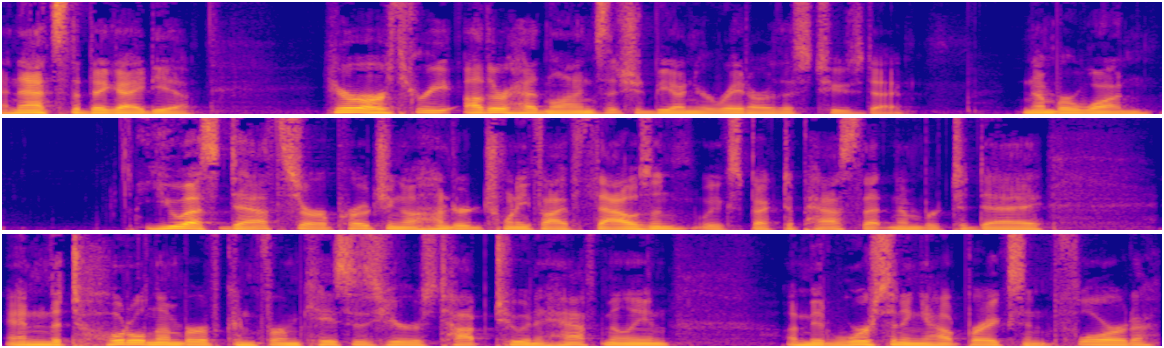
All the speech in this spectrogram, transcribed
And that's the big idea. Here are three other headlines that should be on your radar this Tuesday. Number one, U.S. deaths are approaching 125,000. We expect to pass that number today. And the total number of confirmed cases here is top 2.5 million amid worsening outbreaks in Florida,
